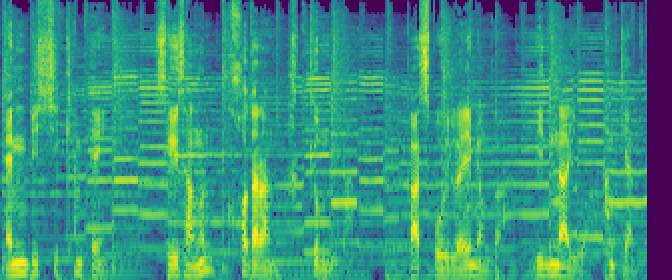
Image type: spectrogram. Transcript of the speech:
네. MBC 캠페인 세상은 커다란 학교입니다. 가스보일러의 명가 민나이와 함께합니다.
